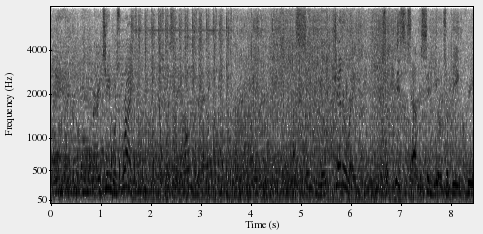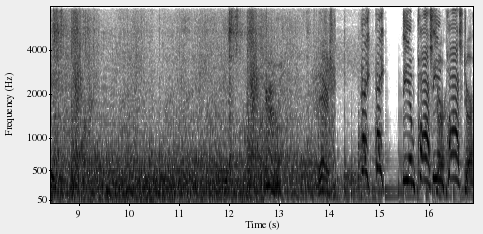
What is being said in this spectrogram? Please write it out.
Man, Mary Jane was right. Should have stayed home today. Symbiote generator. So this is how the symbiotes are being created. There's. Hey, hey! The imposter! The imposter!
